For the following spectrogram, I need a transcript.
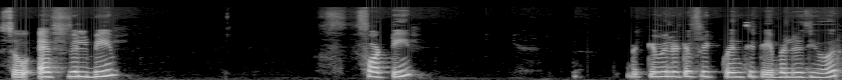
So F will be 40. Cumulative frequency table is here.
